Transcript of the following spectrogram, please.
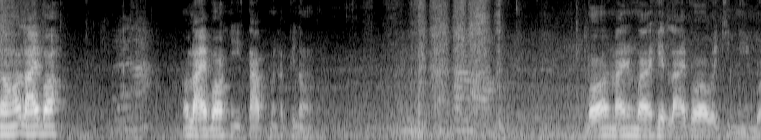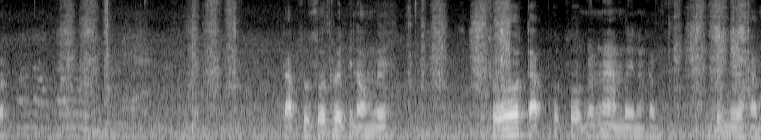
น้องเอาหลายบ่เอาหลายบ่นี่ตับนะครับพี่น้องบ่หมายถึงว่าเฮ็ดหลายบ่ไว้กินนี่บ่ตับสดๆเลยพี่น้องเลยโซตับสดๆงามๆเลยนะครับเบิ่งนี่แหละครับ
